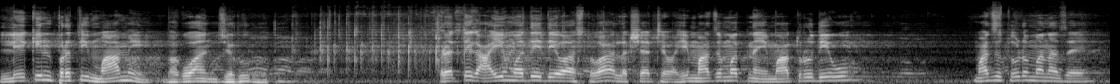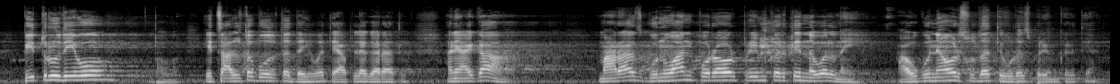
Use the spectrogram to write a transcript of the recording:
लेकिन प्रतिमा में भगवान जरूर होते. प्रत्येक आईमध्ये देव असतो हा लक्षात ठेवा. हे माझं मत नाही. मातृदेवो माझं थोडं मनाचं आहे. पितृदेवो भव. हे चालतं बोलतं दैवत आहे आपल्या घरात आणि ऐका महाराज गुणवान पोरावर प्रेम करते नवल नाही. अवगुण्यावर सुद्धा तेवढंच प्रेम करते.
